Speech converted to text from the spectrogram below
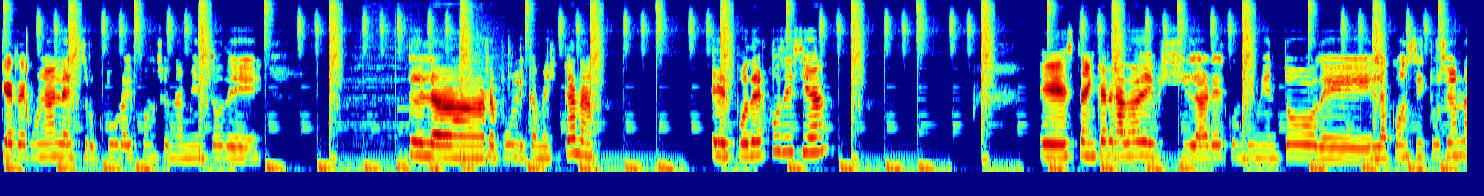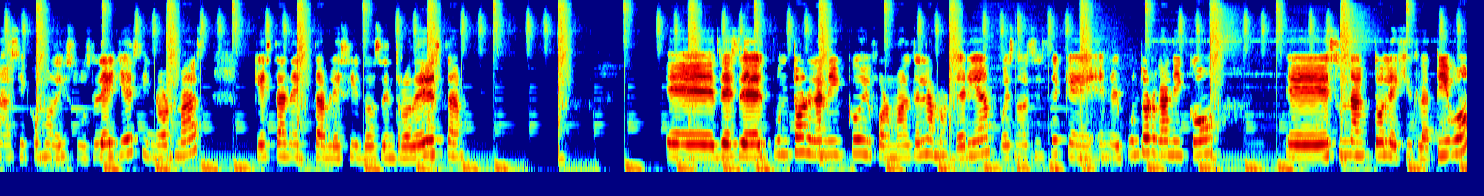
que regulan la estructura y funcionamiento de, de la República Mexicana. El Poder Judicial está encargado de vigilar el cumplimiento de la Constitución, así como de sus leyes y normas que están establecidos dentro de esta. Eh, desde el punto orgánico y formal de la materia, pues nos dice que en el punto orgánico eh, es un acto legislativo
